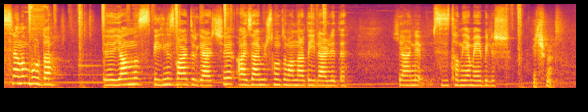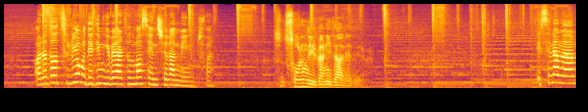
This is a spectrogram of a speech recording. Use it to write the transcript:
Esin Hanım burada. Ee, yalnız bilginiz vardır gerçi. Alzheimer son zamanlarda ilerledi. Yani sizi tanıyamayabilir. Hiç mi? Arada hatırlıyor ama dediğim gibi eğer tanımazsa endişelenmeyin lütfen. S- Sorun değil ben idare ederim. Esin Hanım.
